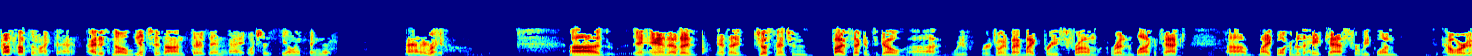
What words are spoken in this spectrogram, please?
Probably something like that. I just know Leach yeah. is on Thursday night, which is the only thing that matters. Right. Uh, and as I as I just mentioned five seconds ago, uh, we are joined by Mike Brees from Red and Black Attack. Uh, Mike, welcome to the Hate Cast for Week One. How are you?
